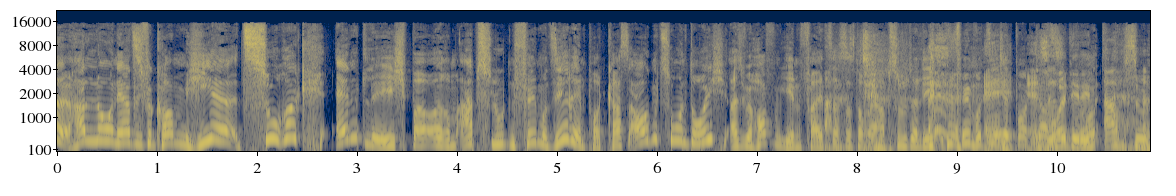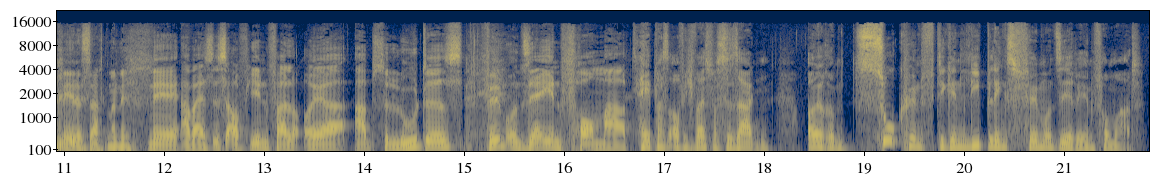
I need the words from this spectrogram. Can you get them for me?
Freunde, hallo und herzlich willkommen hier zurück, endlich bei eurem absoluten Film- und Serienpodcast. Augen zu und durch. Also wir hoffen jedenfalls, dass das doch euer absoluter Le- Film- und Serienpodcast Wollt ihr den wird. absolut? Nee, das sagt man nicht. Nee, aber es ist auf jeden Fall euer absolutes Film- und Serienformat. Hey, pass auf, ich weiß, was wir sagen. Eurem zukünftigen Lieblingsfilm- und Serienformat.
